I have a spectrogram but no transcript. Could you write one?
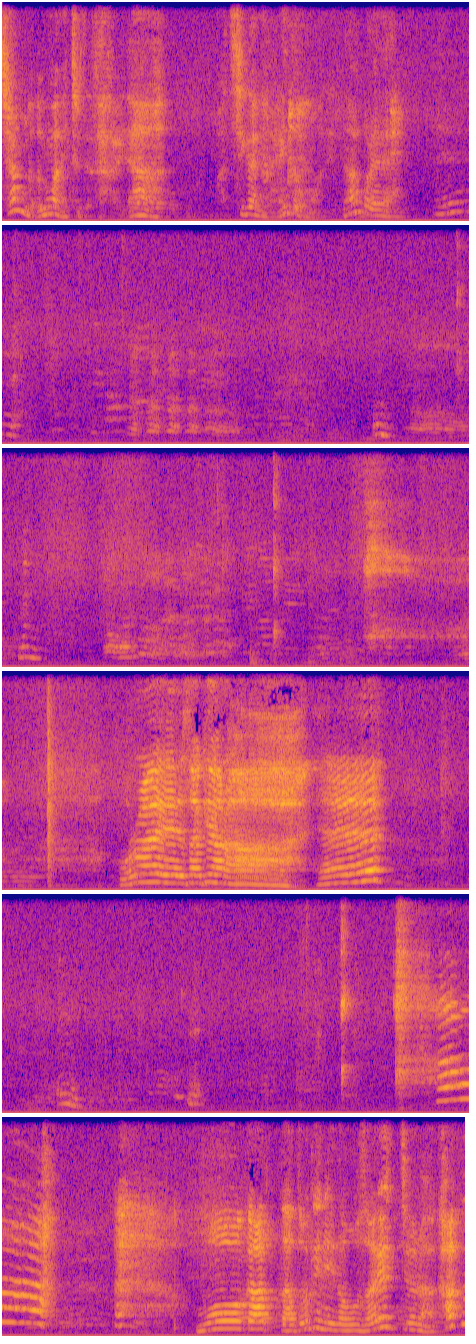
ちゃんがうまいっちゅうて高いな間違いないと思うねんなこれ、え。ーほらええ酒やな。ええ？ー、うん。儲かった時に飲む酒っちゅうのは革命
